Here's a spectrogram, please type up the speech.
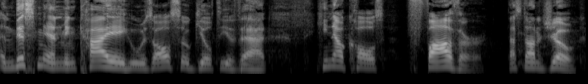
And this man, Mincaye, who was also guilty of that, he now calls father. That's not a joke.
